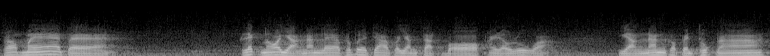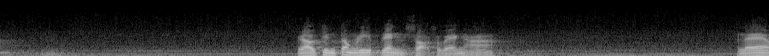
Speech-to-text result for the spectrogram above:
เพราะแม้แต่เล็กน้อยอย่างนั้นแล้ว พระพุทธเจ้าก็ยังตัดบอกให้เรารู้ว่า อย่างนั้นก็เป็นทุกข์นะ เราจึงต้องรีบเร่งเสาะแสวงหา แล้ว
